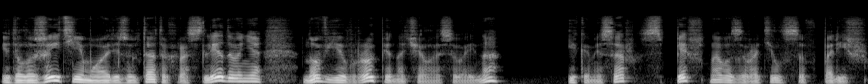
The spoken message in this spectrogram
и доложить ему о результатах расследования, но в Европе началась война, и комиссар спешно возвратился в Париж.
